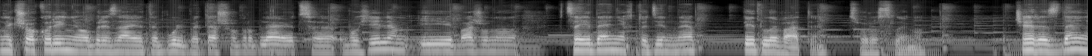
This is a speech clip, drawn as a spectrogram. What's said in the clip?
Якщо коріння обрізаєте бульби, теж обробляються вугіллям і бажано цей день їх тоді не підливати цю рослину. Через день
